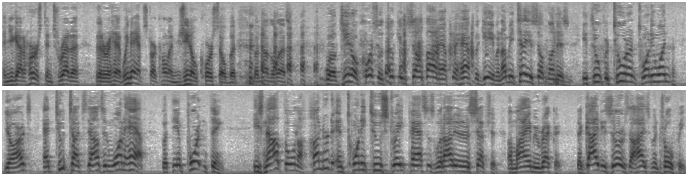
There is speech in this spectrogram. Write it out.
and you got Hearst and Torretta that are ahead. We may have to start calling him Gino Corso, but, but nonetheless. well, Gino Corso took himself out after half a game. And let me tell you something on this. He threw for 221 yards, had two touchdowns in one half. But the important thing, He's now thrown 122 straight passes without an interception, a Miami record. The guy deserves the Heisman Trophy.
